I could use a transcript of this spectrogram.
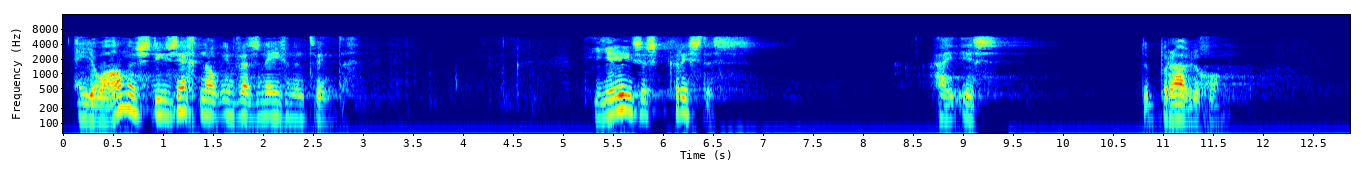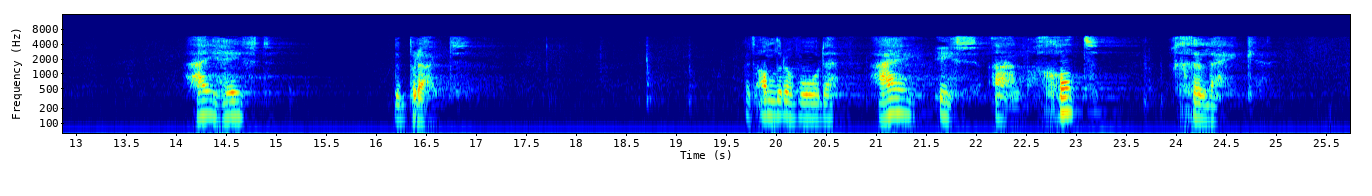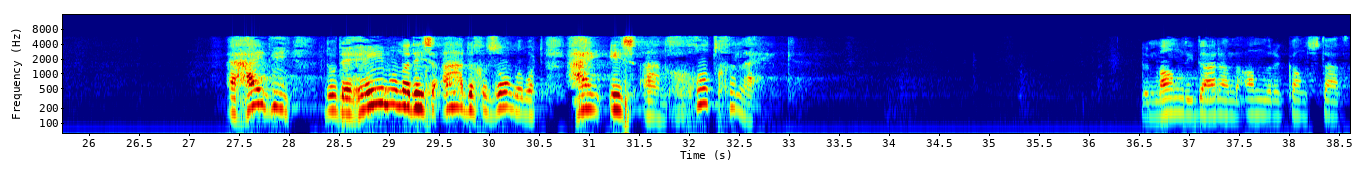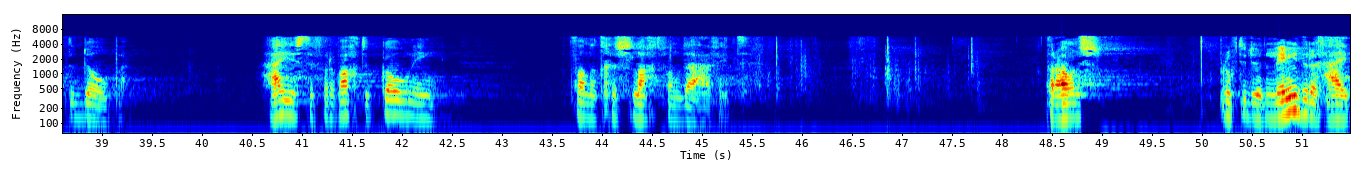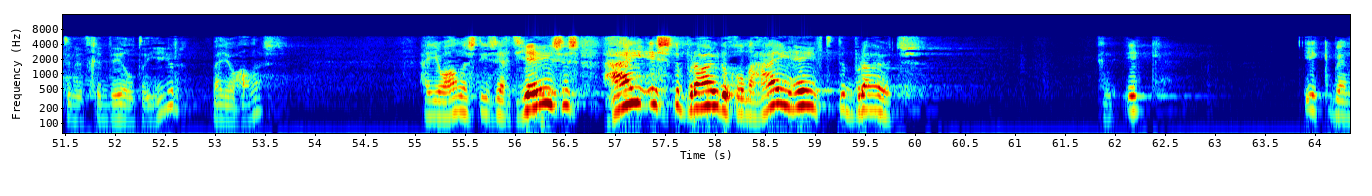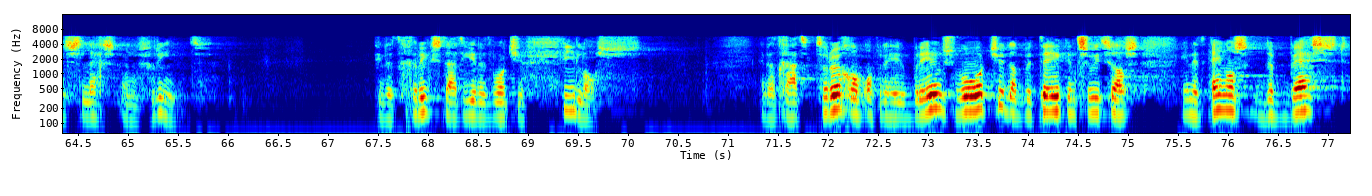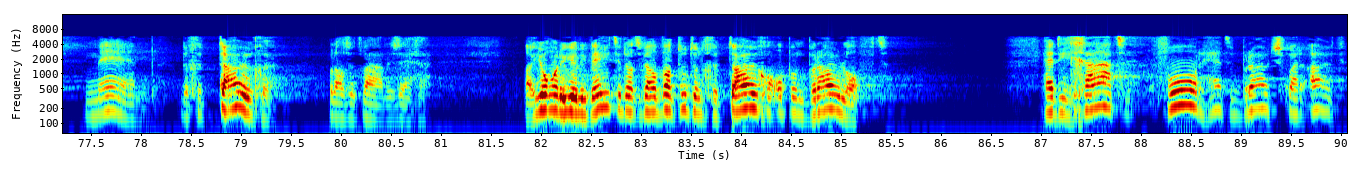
En Johannes die zegt nou in vers 29. Jezus Christus, Hij is de bruidegom. Hij heeft de bruid. Met andere woorden, Hij is aan God gelijk. En hij die door de hemel naar deze aarde gezonden wordt, hij is aan God gelijk. De man die daar aan de andere kant staat te dopen. Hij is de verwachte koning van het geslacht van David. Trouwens, proeft u de nederigheid in het gedeelte hier bij Johannes? En Johannes die zegt, Jezus, Hij is de bruidegom, Hij heeft de bruid. En ik, ik ben slechts een vriend. In het Grieks staat hier het woordje philos. En dat gaat terug op, op een Hebreeuws woordje, dat betekent zoiets als in het Engels the best man, de getuige, wil als het ware zeggen. Nou jongeren, jullie weten dat wel. Wat doet een getuige op een bruiloft? He, die gaat voor het bruidspaar uit.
